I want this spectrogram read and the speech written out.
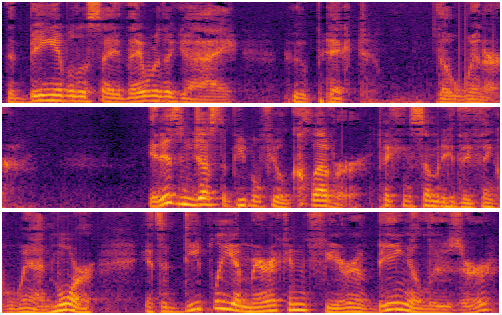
than being able to say they were the guy who picked the winner. It isn't just that people feel clever picking somebody who they think will win. More, it's a deeply American fear of being a loser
